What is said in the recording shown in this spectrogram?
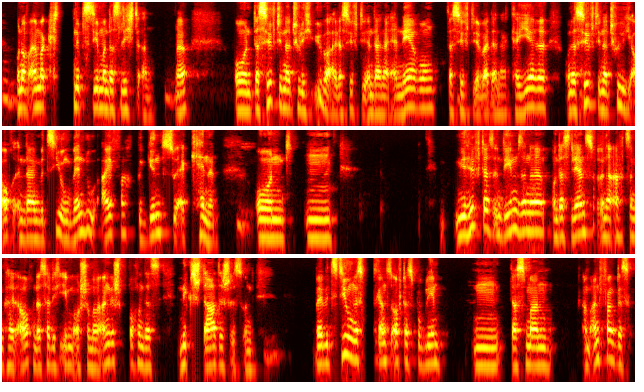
Und auf einmal knipst jemand das Licht an. Mhm. Ne? Und das hilft dir natürlich überall. Das hilft dir in deiner Ernährung, das hilft dir bei deiner Karriere und das hilft dir natürlich auch in deinen Beziehungen, wenn du einfach beginnst zu erkennen. Mhm. Und mh, mm, mir hilft das in dem Sinne, und das lernst du in der Achtsamkeit auch, und das hatte ich eben auch schon mal angesprochen, dass nichts statisch ist. Und mhm. bei Beziehungen ist ganz oft das Problem, dass man am Anfang, das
